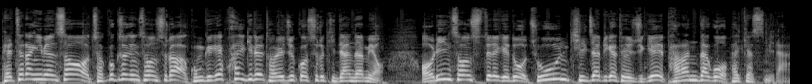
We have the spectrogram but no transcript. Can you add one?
베테랑이면서 적극적인 선수라 공격에 활기를 더해줄 것으로 기대한다며 어린 선수들에게도 좋은 길잡이가 되어주길 바란다고 밝혔습니다.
